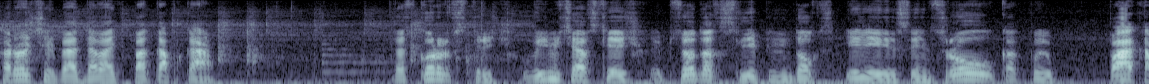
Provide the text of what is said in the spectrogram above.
Короче, ребят, давайте, пока-пока. До скорых встреч. Увидимся в следующих эпизодах Sleeping Dogs или Saints Row, как бы пока.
